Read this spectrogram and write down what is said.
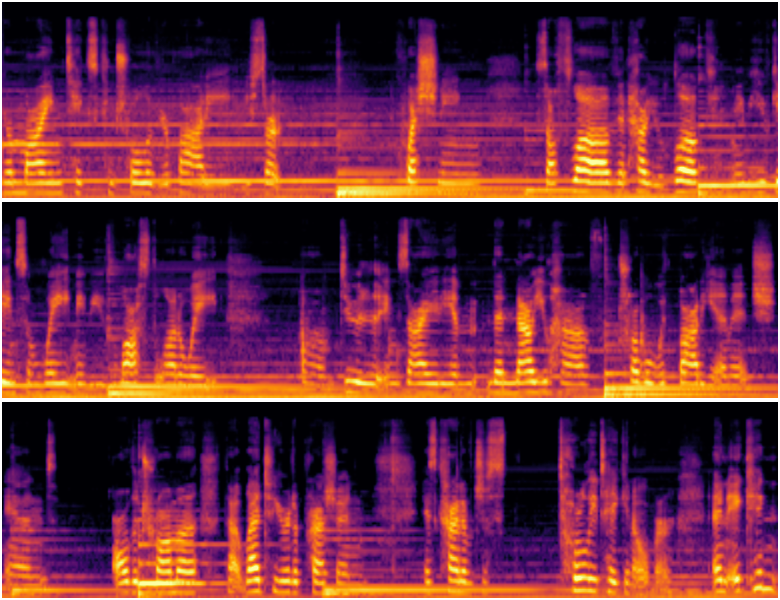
your mind takes control of your body. You start questioning self love and how you look. Maybe you've gained some weight, maybe you've lost a lot of weight um, due to the anxiety, and then now you have trouble with body image and all the trauma that led to your depression is kind of just totally taken over. And it can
